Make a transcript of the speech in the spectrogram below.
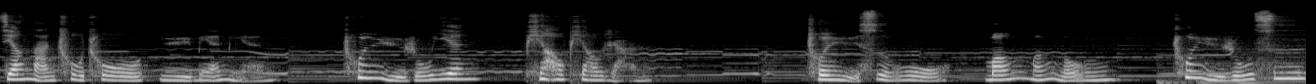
江南处处雨绵绵，春雨如烟飘飘然。春雨似雾蒙蒙胧，春雨如丝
